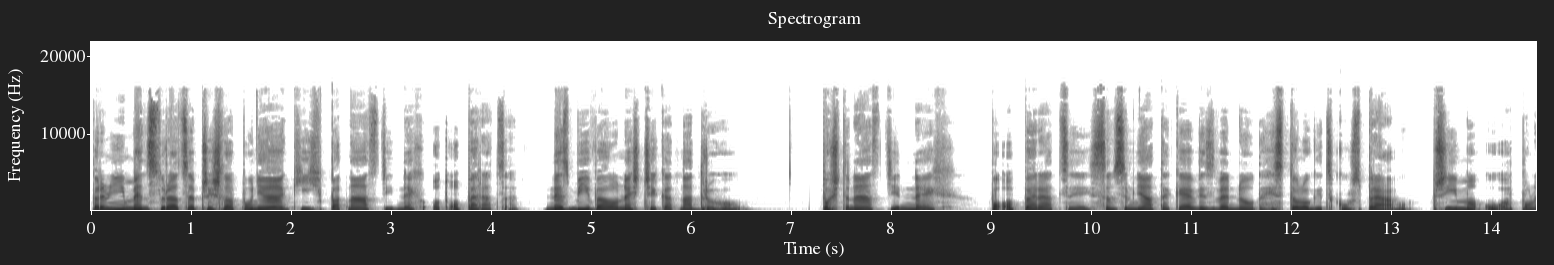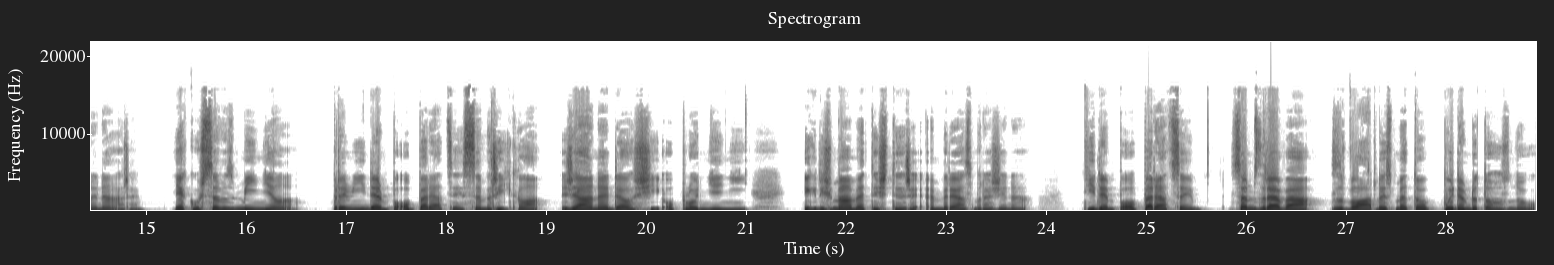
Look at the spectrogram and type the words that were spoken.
První menstruace přišla po nějakých 15 dnech od operace. Nezbývalo než čekat na druhou. Po 14 dnech po operaci jsem si měla také vyzvednout histologickou zprávu přímo u Apolináře. Jak už jsem zmínila, první den po operaci jsem říkala žádné další oplodnění, i když máme ty čtyři embrya zmražená. Týden po operaci jsem zdravá, zvládli jsme to, půjdeme do toho znovu.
